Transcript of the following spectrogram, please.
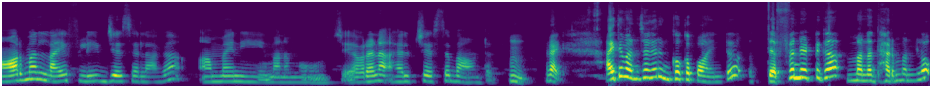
నార్మల్ లైఫ్ లీడ్ చేసేలాగా అమ్మాయిని మనము ఎవరైనా హెల్ప్ చేస్తే బాగుంటది. రైట్ అయితే వనజ గారు ఇంకొక పాయింట్ డెఫినెట్గా మన ధర్మంలో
